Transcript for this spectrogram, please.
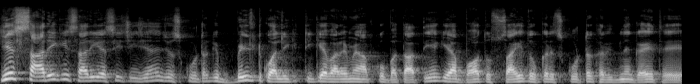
ये सारी की सारी ऐसी चीज़ें हैं जो स्कूटर की बिल्ट क्वालिटी के बारे में आपको बताती हैं कि आप बहुत उत्साहित होकर स्कूटर ख़रीदने गए थे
